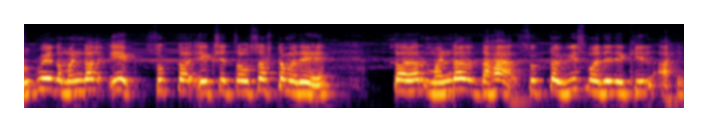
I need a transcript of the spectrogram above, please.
ऋग्वेद मंडल एक सुक्त एकशे चौसष्टमध्ये तर मंडल दहा सुक्त वीसमध्ये देखील आहे.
